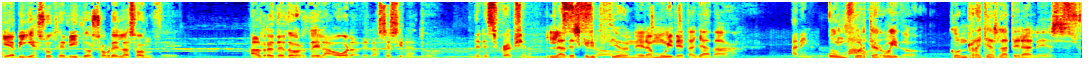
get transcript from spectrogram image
que había sucedido sobre las 11, alrededor de la hora del asesinato. La descripción era muy detallada. Un fuerte ruido, con rayas laterales,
